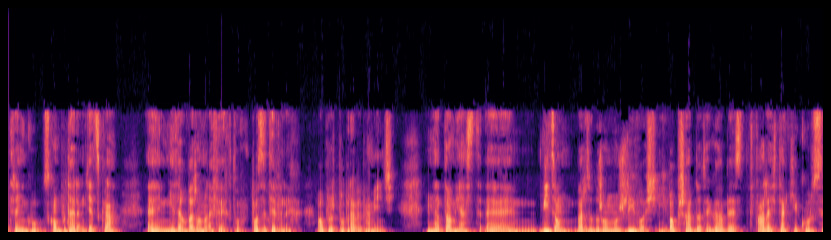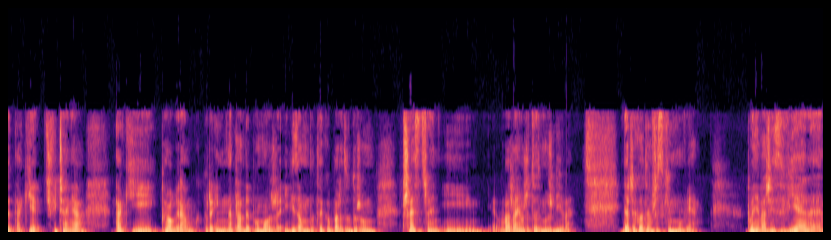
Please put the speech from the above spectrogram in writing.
treningu z komputerem dziecka, E, nie zauważono efektów pozytywnych oprócz poprawy pamięci. Natomiast e, widzą bardzo dużą możliwość i obszar do tego, aby stwarzać takie kursy, takie ćwiczenia, taki program, który im naprawdę pomoże i widzą do tego bardzo dużą przestrzeń i uważają, że to jest możliwe. Dlaczego o tym wszystkim mówię? Ponieważ jest wiele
